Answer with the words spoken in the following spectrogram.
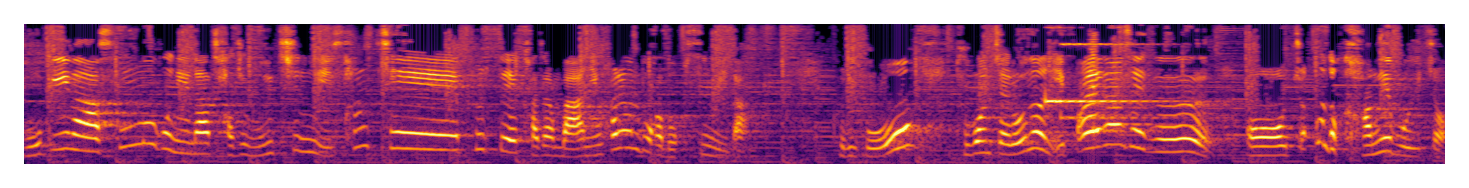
목이나 승모근이나 자주 뭉친 이 상체 풀 때 가장 많이 활용도가 높습니다. 그리고 두 번째로는 이 빨간색은 어, 조금 더 강해 보이죠?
